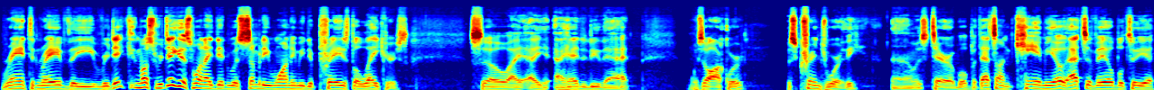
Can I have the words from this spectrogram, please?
rant and rave. The ridiculous, most ridiculous one I did was somebody wanting me to praise the Lakers. So I, I, I had to do that. It was awkward. It was cringeworthy. Uh, it was terrible, but that's on Cameo. That's available to you.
